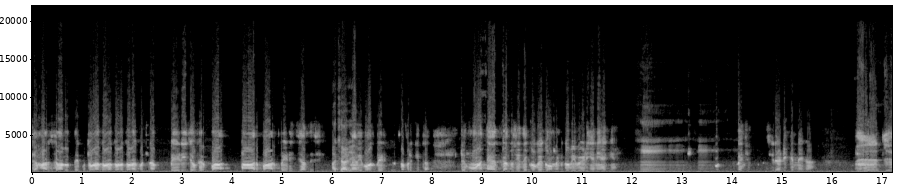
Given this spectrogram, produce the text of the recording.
ਤੇ ਹਰ ਸਾਲ ਉੱਤੇ ਥੋੜਾ ਥੋੜਾ ਥੋੜਾ ਥੋੜਾ ਕੁਛ ਨਾ ਬੇੜੀ ਚੋਂ ਫਿਰ ਆਰ ਪਾਰ ਬੇੜੀ ਜਾਂਦੇ ਸੀ। ਅੱਛਾ ਜੀ। ਮੈਂ ਵੀ ਬਹੁਤ ਬੇੜੀ ਤੋਂ ਸਫ਼ਰ ਕੀਤਾ। ਤੇ ਹੁਣ ਐਤਕਾਂ ਤੁਸੀਂ ਦੇਖੋਗੇ ਗਵਰਨਮੈਂਟ ਕੋ ਵੀ ਬੇੜੀਆਂ ਨਹੀਂ ਹੈਗੀਆਂ। ਹੂੰ। ਸੀ ਰੈਡੀ ਕਿੰਨੇ ਕਾ ਤੇ ਜੇ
